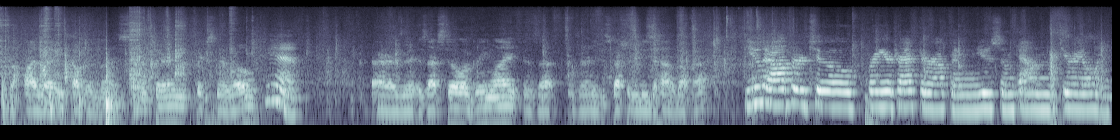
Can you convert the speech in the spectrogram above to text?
the highway helping the cemetery fix their road. Yeah, Are there, is that still a green light? Is that, is there any discussion we need to have about that? you had offered to bring your tractor up and use some town material and,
